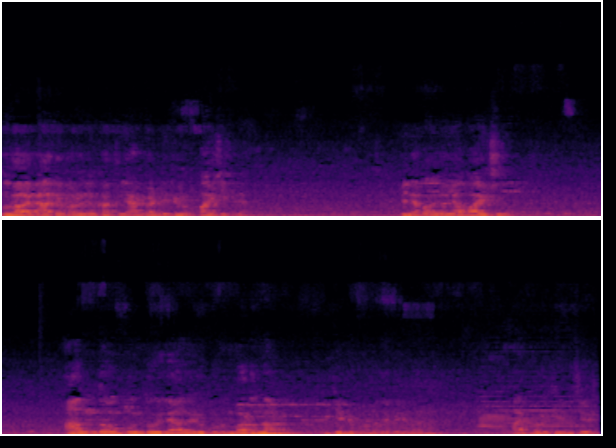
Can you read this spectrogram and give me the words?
സുധാകരൻ ആദ്യം പറഞ്ഞു കത്ത് ഞാൻ കണ്ടിട്ട് വായിച്ചിട്ടില്ല. പിന്നെ പറഞ്ഞു ഞാൻ വായിച്ചു. അന്തവും കുന്തവും ഇല്ലാതെ ഒരു കുടുംബമാണെന്നാണ് വിജയന്റെ കുടുംബത്തെ പേര് പറഞ്ഞത് ആത്മഹത്യയും ചെയ്തു.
